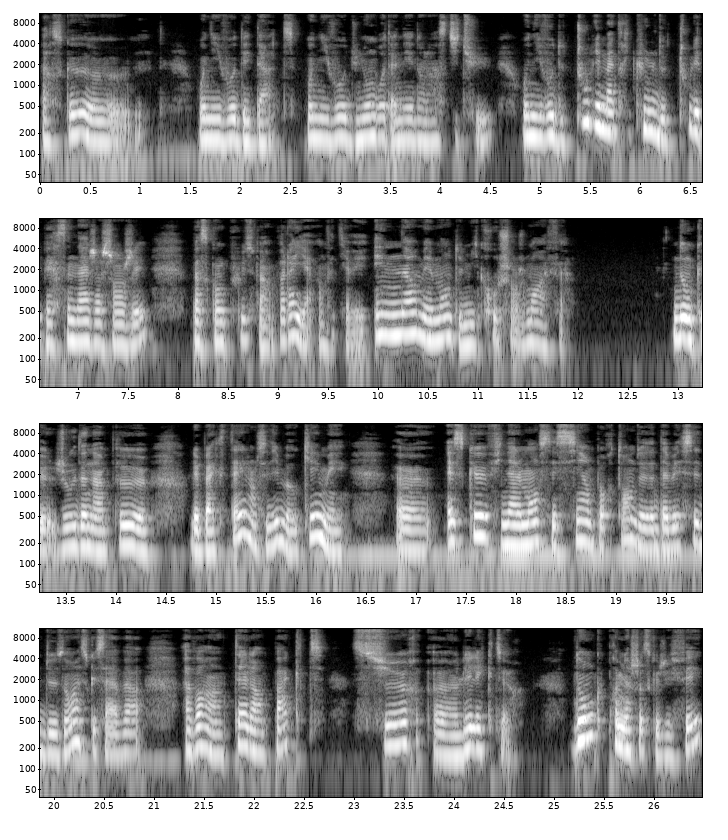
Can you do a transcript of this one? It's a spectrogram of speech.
parce que euh, au niveau des dates, au niveau du nombre d'années dans l'institut, au niveau de tous les matricules de tous les personnages à changer, parce qu'en plus, ben voilà, il y avait énormément de micro-changements à faire. Donc, euh, je vous donne un peu euh, les backstage. On s'est dit, bah ok, mais est-ce que finalement c'est si important d'abaisser de deux ans? Est-ce que ça va avoir un tel impact sur les lecteurs? Donc, première chose que j'ai fait,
